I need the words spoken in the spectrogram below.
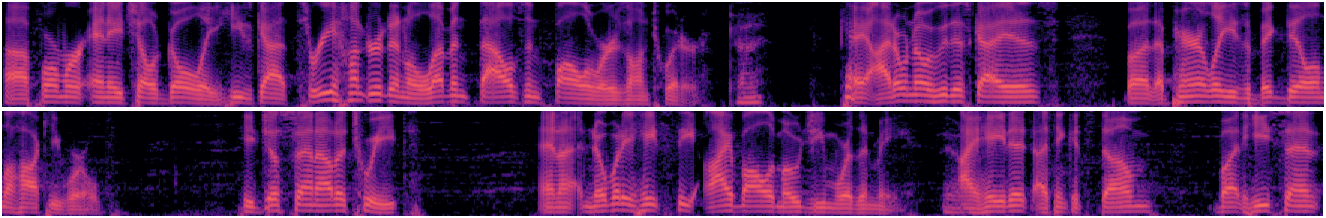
uh, former NHL goalie. He's got 311,000 followers on Twitter. Okay. Okay, I don't know who this guy is, but apparently he's a big deal in the hockey world. He just sent out a tweet, and I, nobody hates the eyeball emoji more than me. Yeah. I hate it. I think it's dumb. But he sent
